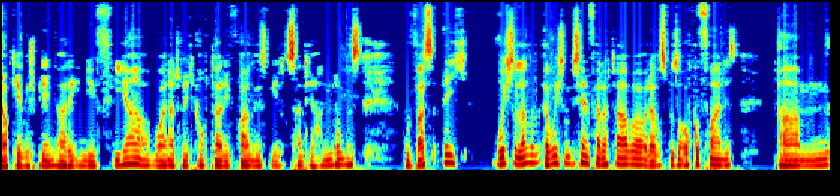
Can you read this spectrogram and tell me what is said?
okay, wir spielen gerade Indie 4, wobei natürlich auch da die Frage ist, wie interessant die Handlung ist. Was ich, wo ich so langsam, äh, wo ich so ein bisschen den Verdacht habe, oder was mir so aufgefallen ist, ähm,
